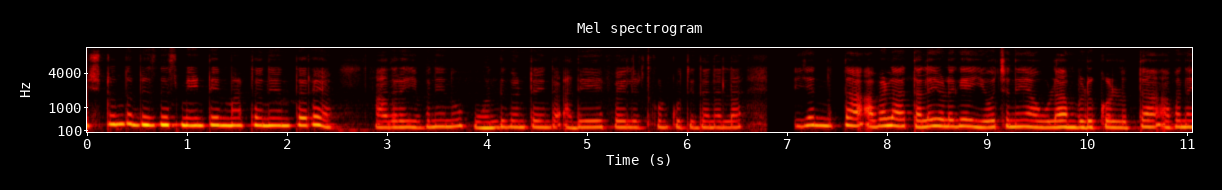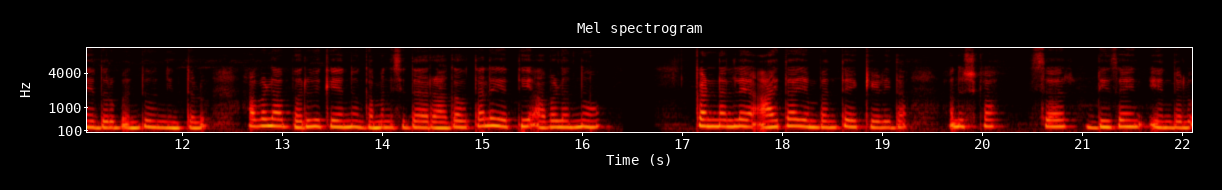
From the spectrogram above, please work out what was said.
ಇಷ್ಟೊಂದು ಬಿಸ್ನೆಸ್ ಮೇಂಟೈನ್ ಮಾಡ್ತಾನೆ ಅಂತಾರೆ. ಆದರೆ ಇವನೇನು, ಒಂದು ಗಂಟೆಯಿಂದ ಅದೇ ಫೈಲ್ ಇಟ್ಕೊಂಡು ಕೂತಿದ್ದಾನಲ್ಲ ಎನ್ನುತ್ತಾ ಅವಳ ತಲೆಯೊಳಗೆ ಯೋಚನೆಯ ಹುಳ ಬಿಡುಕೊಳ್ಳುತ್ತಾ ಅವನ ಎದುರು ಬಂದು ನಿಂತಳು. ಅವಳ ಬರುವಿಕೆಯನ್ನು ಗಮನಿಸಿದ ರಾಘವ್ ತಲೆ ಎತ್ತಿ ಅವಳನ್ನು ಕಣ್ಣಲ್ಲೇ ಆಯ್ತಾ ಎಂಬಂತೆ ಕೇಳಿದ. ಅನುಷ್ಕಾ, ಸರ್, ಡಿಸೈನ್ ಎಂದಳು.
